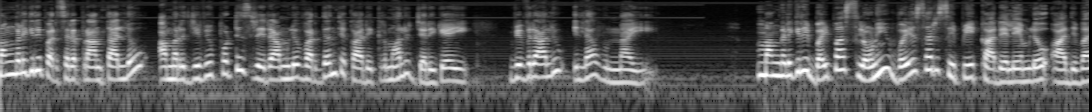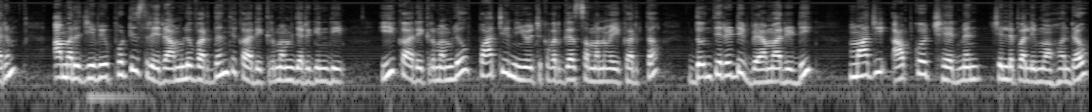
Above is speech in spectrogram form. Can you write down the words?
మంగళగిరి పరిసర ప్రాంతాల్లో అమరజీవి పొట్టి శ్రీరాములు వర్ధంతి కార్యక్రమాలు జరిగాయి. వివరాలు ఇలా ఉన్నాయి. మంగళగిరి బైపాస్లోని వైఎస్ఆర్సీపీ కార్యాలయంలో ఆదివారం అమరజీవి పొట్టి శ్రీరాములు వర్ధంతి కార్యక్రమం జరిగింది. ఈ కార్యక్రమంలో పార్టీ నియోజకవర్గ సమన్వయకర్త దొంతిరెడ్డి వేమారెడ్డి మాజీ ఆప్కో చైర్మన్ చిల్లపల్లి మోహన్ రావు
